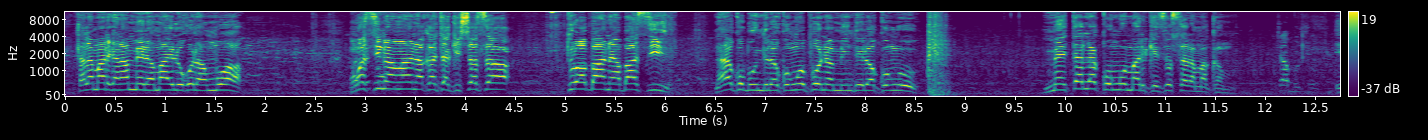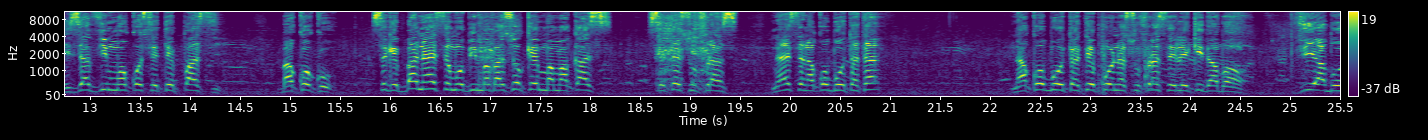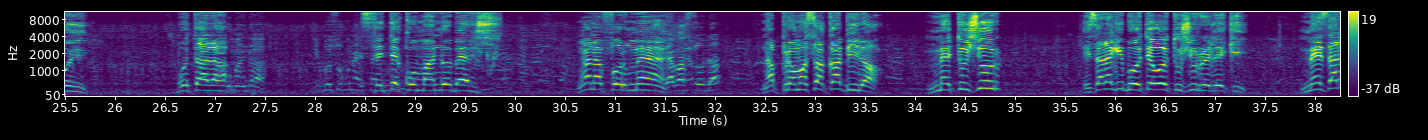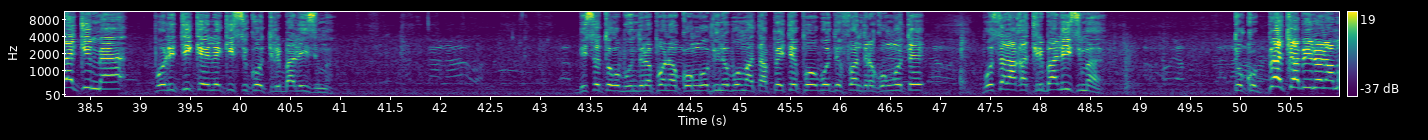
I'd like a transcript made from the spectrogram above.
tala marika namela mai lokola mbwa mwasi na ngai na kati ya kinshasa trois bana ya basi naya kobundela kongo mpo na mindelo ya kongo me tala kongo marika ezosala makambo eza vi moko sete pasi bakoko seke bana ese mobimba bazokemba makasi sete souffrance na ese nakobota te nakobota te mpo na souffrance eleki dabord vi ya boye botala c'était commando belge nga na forme na promotion kabila mais toujours ezalaki bote oyo toujours eleki mais ezalaki mais politike eleki sikoyo tribalisme biso tokobundela mpo na congo bino bomata pe te mpo bodefendre congo te bosalaka tribalisme tokobeta bino na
